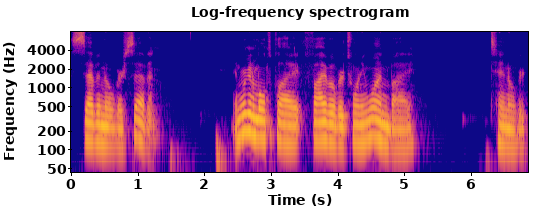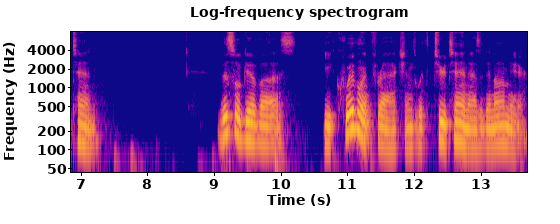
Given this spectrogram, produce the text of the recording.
7 over 7. And we're going to multiply 5 over 21 by 10 over 10. This will give us equivalent fractions with 210 as a denominator.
